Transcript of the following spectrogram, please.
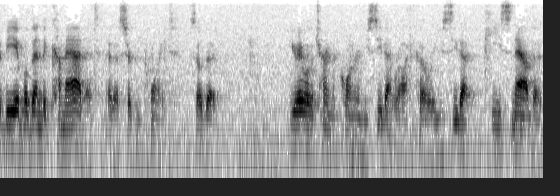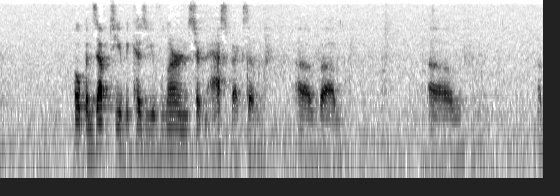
to be able then to come at it at a certain point, so that you're able to turn the corner and you see that Rothko, or you see that piece now that opens up to you because you've learned certain aspects of of um, of, of,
